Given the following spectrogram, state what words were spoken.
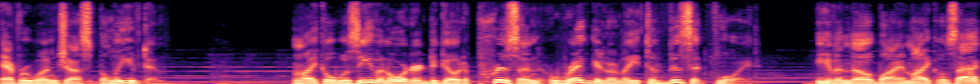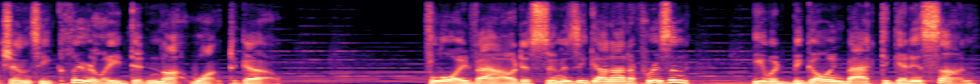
everyone just believed him. Michael was even ordered to go to prison regularly to visit Floyd, even though by Michael's actions he clearly did not want to go. Floyd vowed as soon as he got out of prison he would be going back to get his son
